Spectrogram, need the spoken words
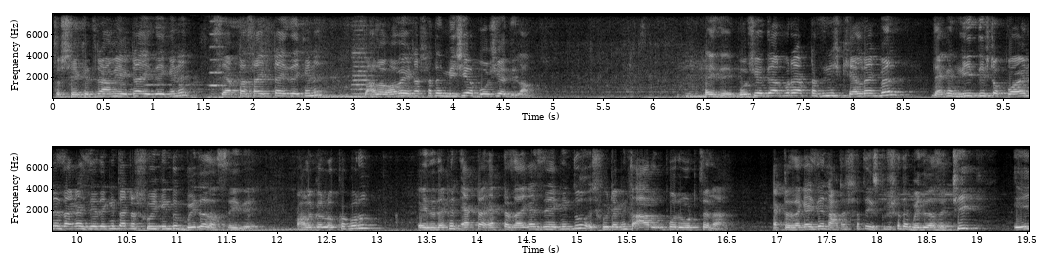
তো সেক্ষেত্রে আমি এটা এই যে এখানে স্যাপটা সাইডটা এই যে এখানে, ভালোভাবে এটার সাথে মিশিয়ে বসিয়ে দিলাম। এই যে, বসিয়ে দেওয়ার পরে একটা জিনিস খেয়াল রাখবেন, দেখেন নির্দিষ্ট পয়েন্টের জায়গায় যেতে কিন্তু একটা সুই কিন্তু বেঁধে যাচ্ছে, এই যে, ভালো করে লক্ষ্য করুন। এই যে দেখেন, একটা একটা জায়গায় যেয়ে কিন্তু সুইটা কিন্তু আর উপরে উঠছে না। একটা জায়গায় যে নাটের সাথে, স্কুলের সাথে বেঁধে যাচ্ছে, ঠিক এই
